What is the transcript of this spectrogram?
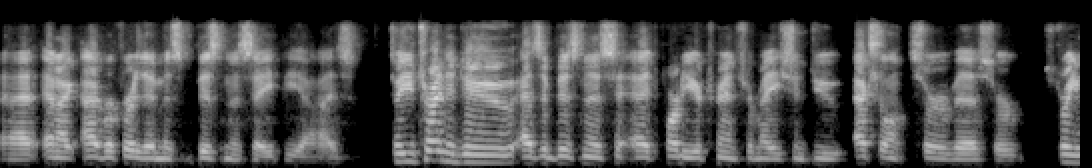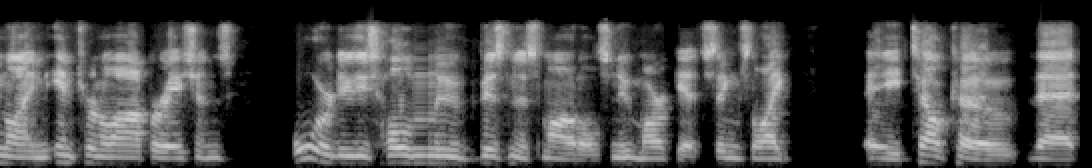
Uh, and I, I, refer to them as business APIs. So you're trying to do as a business, as part of your transformation, do excellent service or streamline internal operations, or do these whole new business models, new markets, things like a telco that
